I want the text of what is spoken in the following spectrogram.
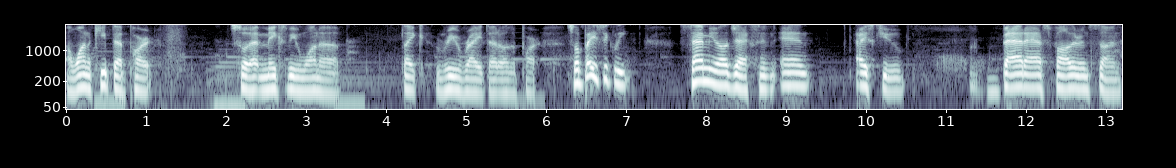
I want to keep that part so that makes me want to like rewrite that other part. So basically, Samuel. Jackson and Ice Cube, badass father and son,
